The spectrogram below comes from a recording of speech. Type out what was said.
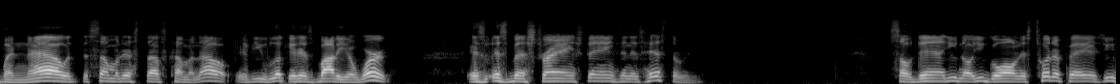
But now, with the, some of this stuff's coming out, if you look at his body of work, it's, it's been strange things in his history. So then, you know, you go on his Twitter page, you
